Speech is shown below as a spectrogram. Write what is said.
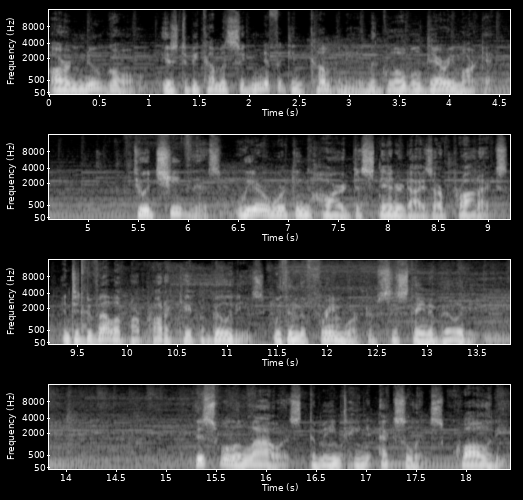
Our new goal is to become a significant company in the global dairy market. To achieve this, we are working hard to standardize our products and to develop our product capabilities within the framework of sustainability. This will allow us to maintain excellence, quality,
